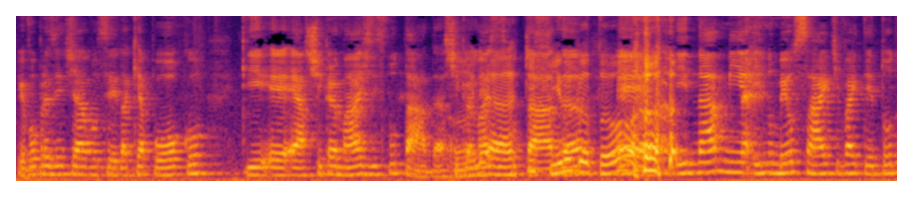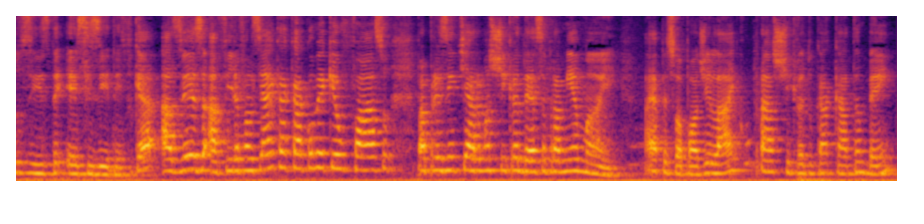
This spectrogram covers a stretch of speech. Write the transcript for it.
eu vou presentear você daqui a pouco. Que é é a xícara mais disputada. A xícara Olha, mais que disputada. fino que eu tô. É, e, na minha, e no meu site vai ter todos esses esses itens. Porque às vezes a filha fala assim: ai, Cacá, como é que eu faço para presentear uma xícara dessa para minha mãe? Aí a pessoa pode ir lá e comprar a xícara do Cacá também.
